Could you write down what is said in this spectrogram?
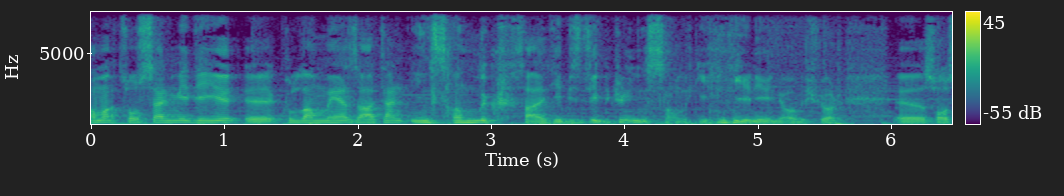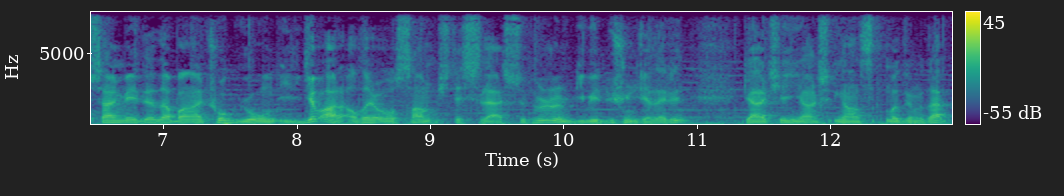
Ama sosyal medyayı e, kullanmaya zaten insanlık sadece biz değil bütün insanlık yeni yeni alışıyor. E, sosyal medyada bana çok yoğun ilgi var. Aday olsam işte siler süpürürüm gibi düşüncelerin gerçeği yansıtmadığını da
